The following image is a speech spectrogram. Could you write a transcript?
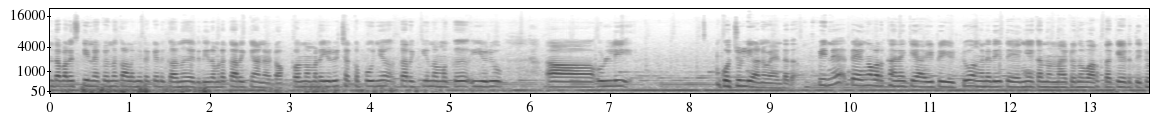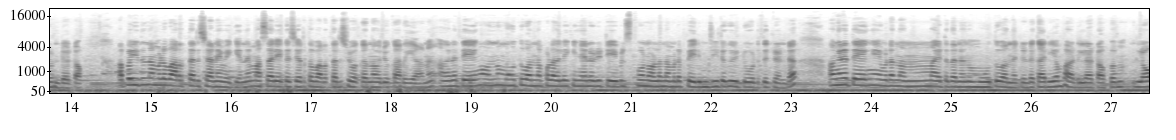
എന്താ പറയുക സ്കിന്നൊക്കെ ഒന്ന് കളഞ്ഞിട്ടൊക്കെ എടുക്കാമെന്ന് കരുതി നമ്മുടെ കറിക്കാണ് കേട്ടോ. അപ്പം നമ്മുടെ ഈ ഒരു ചക്കപ്പൂഞ്ഞ് കറിക്ക് നമുക്ക് ഈ ഒരു ഉള്ളി കൊച്ചുള്ളിയാണ് വേണ്ടത്. പിന്നെ തേങ്ങ വറുക്കാനൊക്കെ ആയിട്ട് ഇട്ടു. അങ്ങനെ ദേ തേങ്ങയൊക്കെ നന്നായിട്ടൊന്ന് വറുത്തൊക്കെ എടുത്തിട്ടുണ്ട് കേട്ടോ. അപ്പോൾ ഇത് നമ്മൾ വറുത്തരച്ചാണ് വെക്കുന്നത് മസാലയൊക്കെ ചേർത്ത് വറുത്തരച്ച് വെക്കുന്ന ഒരു കറിയാണ്. അങ്ങനെ തേങ്ങ ഒന്ന് മൂത്ത് വന്നപ്പോൾ അതിലേക്ക് ഞാൻ ഒരു ടേബിൾ സ്പൂണോളം നമ്മുടെ പെരുംജീരകം ഇട്ട് കൊടുത്തിട്ടുണ്ട്. അങ്ങനെ തേങ്ങ ഇവിടെ നന്നായിട്ട് തന്നെ ഒന്ന് മൂത്ത് വന്നിട്ടുണ്ട്. കരിയാൻ പാടില്ല കേട്ടോ. അപ്പം ലോ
